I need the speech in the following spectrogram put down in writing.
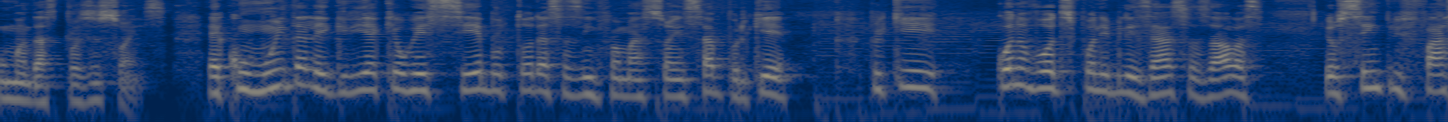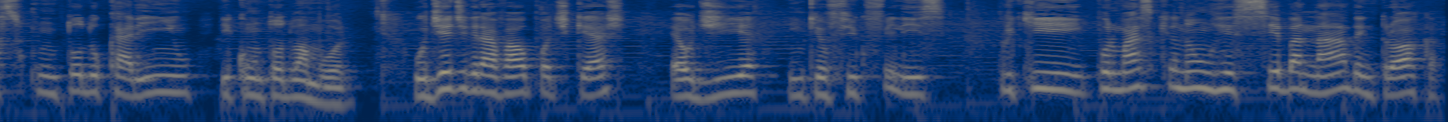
uma das posições. É com muita alegria que eu recebo todas essas informações, sabe por quê? Porque quando eu vou disponibilizar essas aulas, eu sempre faço com todo carinho e com todo amor. O dia de gravar o podcast é o dia em que eu fico feliz, porque por mais que eu não receba nada em troca,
